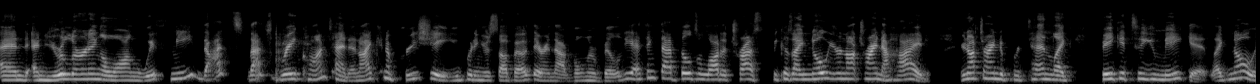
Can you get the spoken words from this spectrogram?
and and you're learning along with me that's that's great content. And i can appreciate you putting yourself out there in that vulnerability. I think that builds a lot of trust because i know you're not trying to hide. You're not trying to pretend like fake it till you make it. Like no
